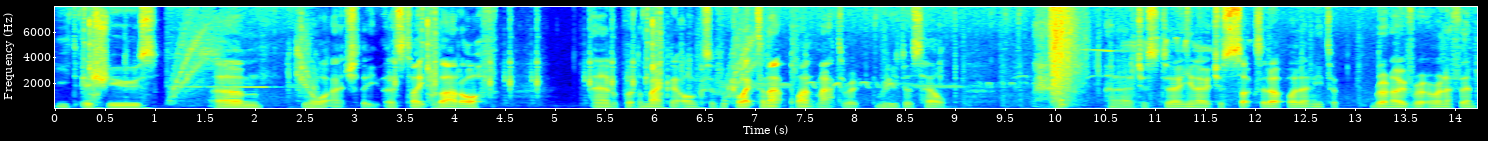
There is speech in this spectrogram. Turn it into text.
heat issues. Um, do you know what? Actually, let's take that off and we'll put the magnet on because if we're collecting that plant matter, it really does help. Uh, just uh, you know, it just sucks it up. I don't need to run over it or anything.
